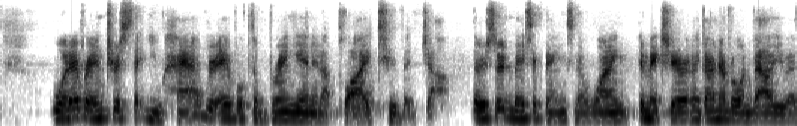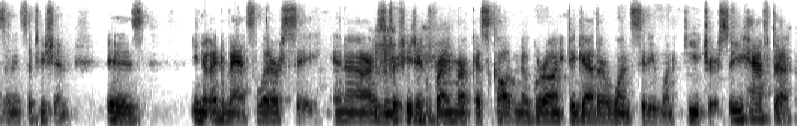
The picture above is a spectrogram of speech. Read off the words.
whatever interests that you have, you're able to bring in and apply to the job. There are certain basic things, you know, wanting to make sure, like our number one value as an institution is, you know, advanced literacy. And our mm-hmm. strategic framework is called, you know, growing together, one city, one future. So you have to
